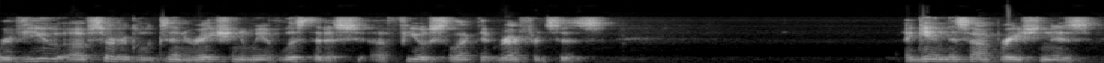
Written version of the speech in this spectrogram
review of cervical exenteration, and we have listed a, a few selected references. Again, this operation is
